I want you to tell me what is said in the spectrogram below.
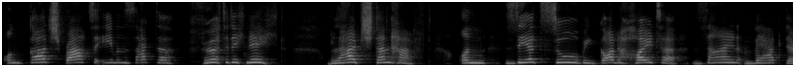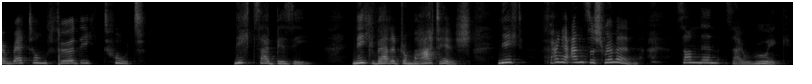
Und Gott sprach zu ihm und sagte, fürchte dich nicht, bleib standhaft und sehe zu, wie Gott heute sein Werk der Rettung für dich tut. Nicht sei busy, nicht werde dramatisch, nicht fange an zu schwimmen, sondern sei ruhig,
